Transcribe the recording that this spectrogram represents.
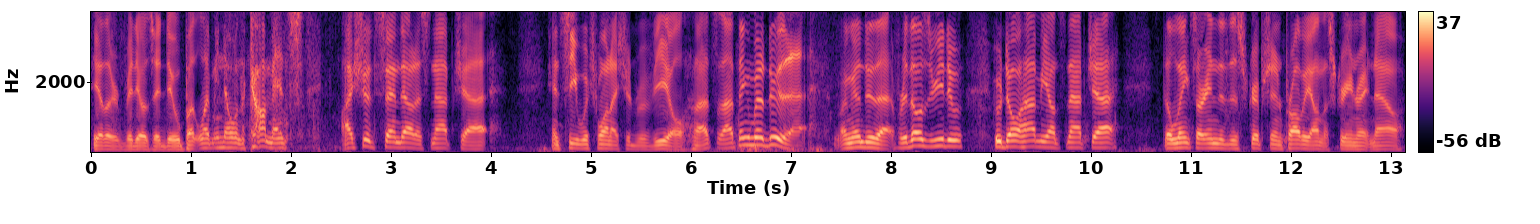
the other videos I do. But let me know in the comments. I should send out a Snapchat and see which one I should reveal. That's I think I'm gonna do that. I'm gonna do that. For those of you do, who don't have me on Snapchat, the links are in the description, probably on the screen right now.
